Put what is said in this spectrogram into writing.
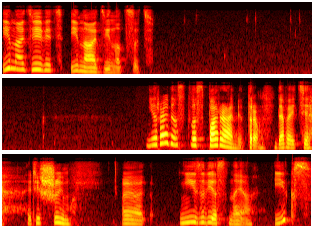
и на 9, и на 11. Неравенство с параметром. Давайте решим э, неизвестное x,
